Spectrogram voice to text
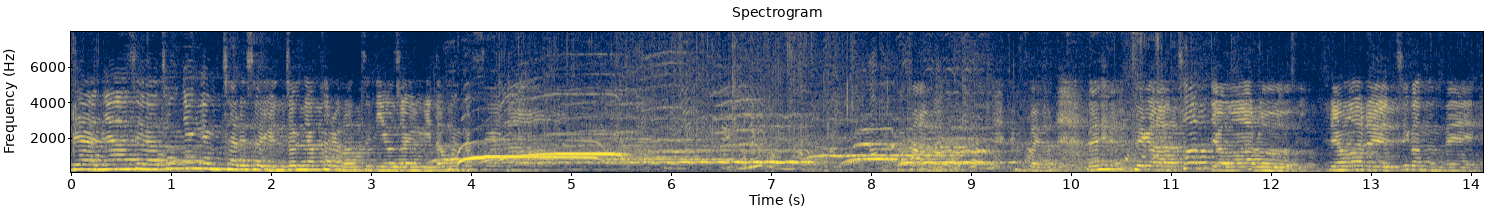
네, 안녕하세요. 청년경찰에서 윤정 역할을 맡은 이호정입니다. 반갑습니다. 네, 제가 첫 영화로 영화를 찍었는데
